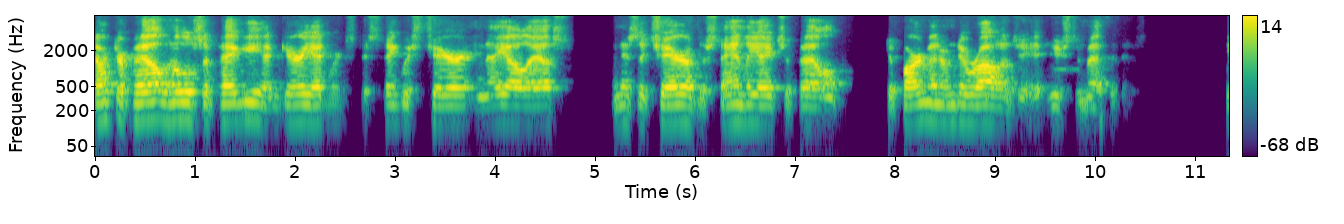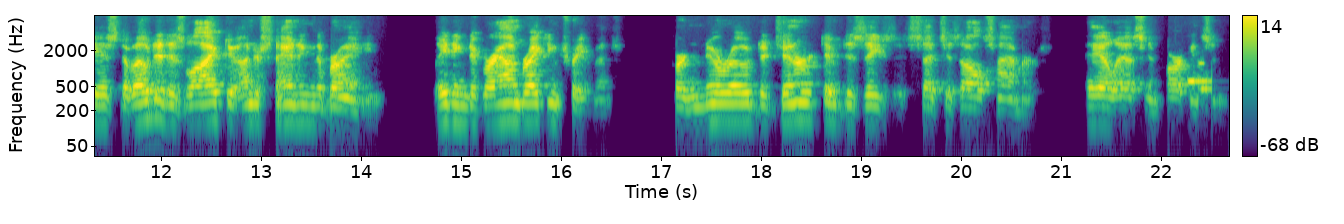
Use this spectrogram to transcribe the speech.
Dr. Appel holds the Peggy and Gary Edwards Distinguished Chair in ALS and is the chair of the Stanley H. Appel Department of Neurology at Houston Methodist. He has devoted his life to understanding the brain leading to groundbreaking treatments for neurodegenerative diseases such as Alzheimer's, ALS, and Parkinson's.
